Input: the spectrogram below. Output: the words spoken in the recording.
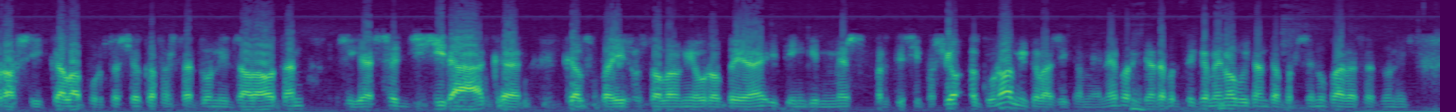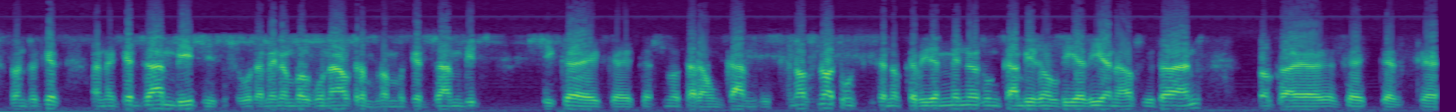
però sí que l'aportació que fa Estats Units a la OTAN, o sigui, s'exigirà que, que els països de la Unió Europea hi tinguin més participació econòmica, bàsicament, eh? perquè ara pràcticament el 80% ho paga als Estats Units. Doncs aquest, en aquests àmbits, i segurament en algun altre, però en aquests àmbits sí que, que, que es notarà un canvi. Que no es nota, un, que, que evidentment no és un canvi del dia a dia en els ciutadans, però que, que, que, que,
